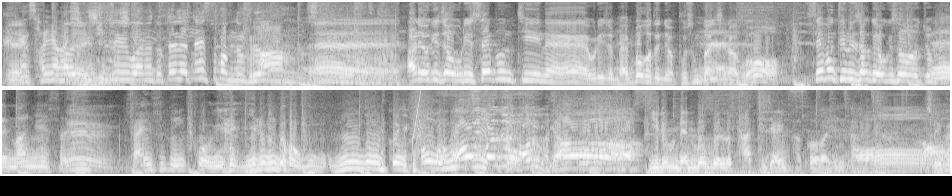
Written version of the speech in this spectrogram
그냥 아, 선량하시는 이 퀴즈와는 또 뗄래 뗄 수가 없는 그런. 예. 아니 여기 저 우리 세븐틴의 우리 저 멤버거든요 부승관 씨라고 세븐틴 의상도 여기서 좀 네, 많이 했어요. 예. 사이즈도 있고, 예, 이름도 우- 우주도 있고. 아유 맞아 아유 야 이름 멤버별로 다 디자인 바꿔가지고 다. 어. 저희가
